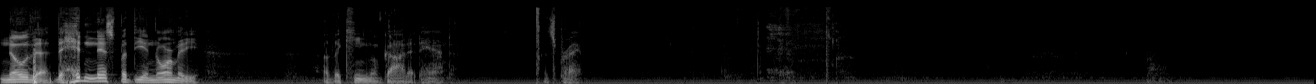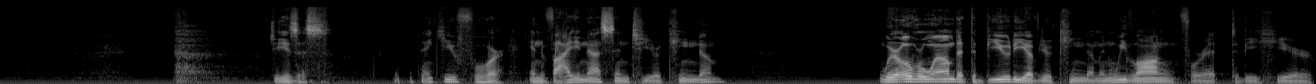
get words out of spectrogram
know the, the hiddenness, but the enormity of the kingdom of God at hand. Let's pray. Jesus, thank you for inviting us into your kingdom. We're overwhelmed at the beauty of your kingdom, and we long for it to be here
